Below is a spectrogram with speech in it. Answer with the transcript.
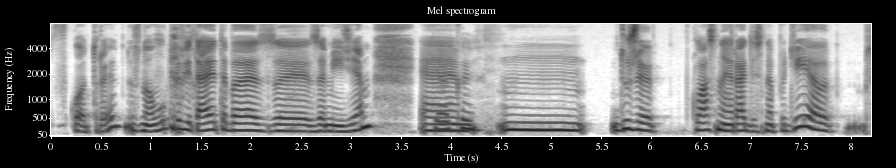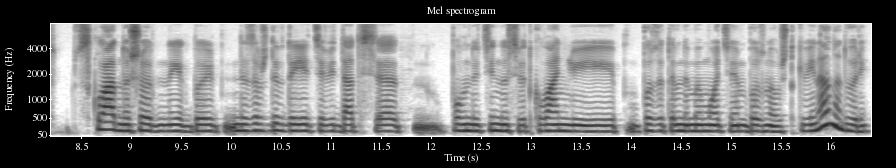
вкотре знову привітаю тебе з заміжжям. Е, Дякую. Дуже класна і радісна подія. Складно, що якби не завжди вдається віддатися повноцінно святкуванню і позитивним емоціям, бо знову ж таки війна на дворі.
